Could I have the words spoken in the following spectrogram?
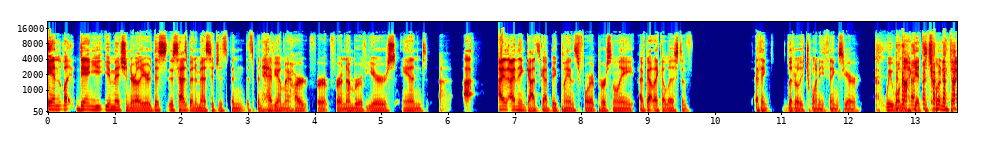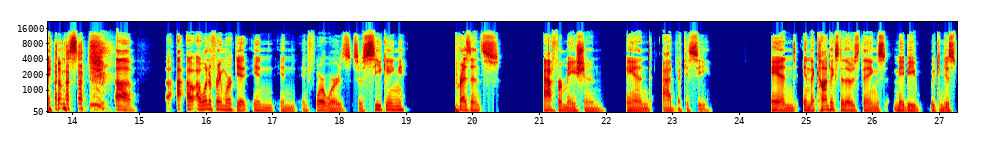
and like Dan, you, you mentioned earlier, this this has been a message that's been that's been heavy on my heart for for a number of years, and uh, I I think God's got big plans for it. Personally, I've got like a list of, I think literally twenty things here. Uh, We will not get to twenty items. Um, I, I, I want to framework it in in in four words. So seeking, presence, affirmation, and advocacy. And in the context of those things, maybe we can just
